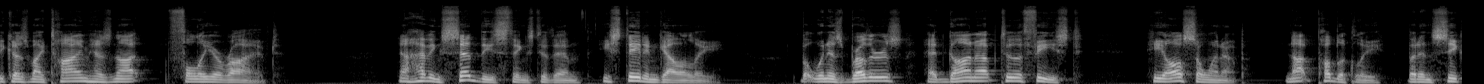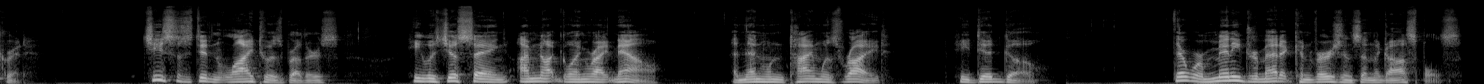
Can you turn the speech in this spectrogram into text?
because my time has not fully arrived. Now, having said these things to them, he stayed in Galilee. But when his brothers had gone up to the feast, he also went up, not publicly, but in secret. Jesus didn't lie to his brothers he was just saying, I'm not going right now. And then when time was right, he did go. There were many dramatic conversions in the Gospels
